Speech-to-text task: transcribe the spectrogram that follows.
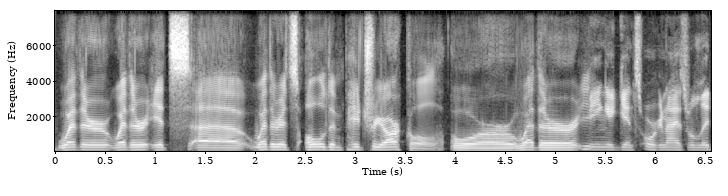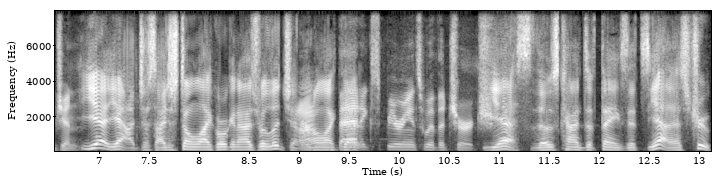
whether whether it's uh, whether it's old and patriarchal or whether being against organized religion. yeah yeah just I just don't like organized religion. I don't like bad that. experience with a church. Yes, those kinds of things. It's yeah, that's true.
